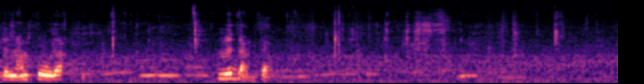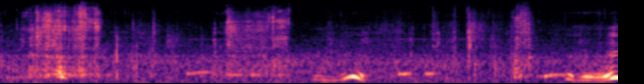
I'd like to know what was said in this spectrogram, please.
ต่น้ำปูแล้วมันจะดำจับอื้อหือ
